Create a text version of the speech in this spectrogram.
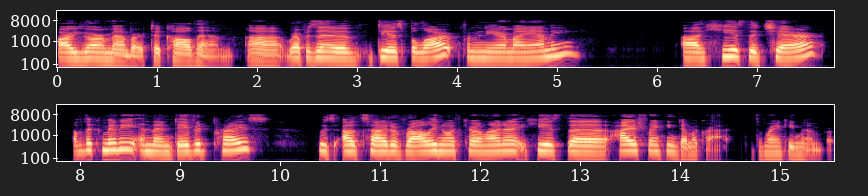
are your member to call them. Uh, Representative Diaz Balart from near Miami, uh, he is the chair of the committee, and then David Price, who's outside of Raleigh, North Carolina, he is the highest ranking Democrat, the ranking member.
